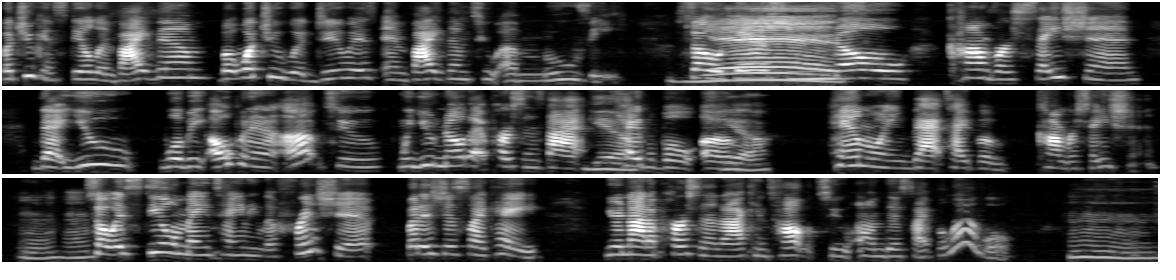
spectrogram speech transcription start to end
but you can still invite them. But what you would do is invite them to a movie. So there's no conversation that you will be opening up to when you know that person's not Yeah. capable of Yeah. handling that type of conversation. hmm So it's still maintaining the friendship, but it's just like, hey, you're not a person that I can talk to on this type of level. Mm.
